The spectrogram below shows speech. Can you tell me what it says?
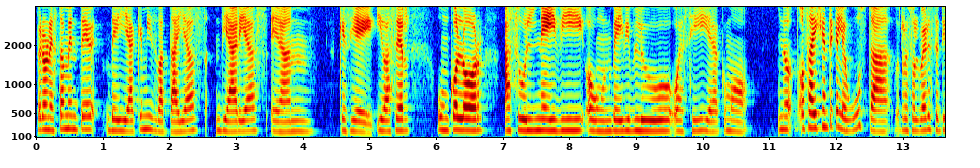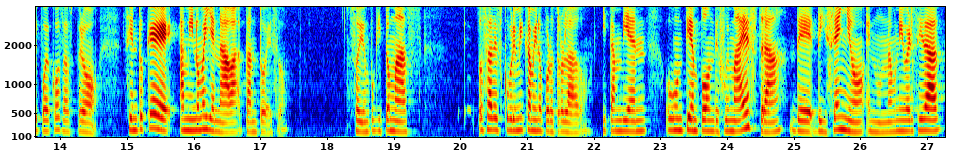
pero honestamente veía que mis batallas diarias eran que si iba a ser un color azul navy o un baby blue o así, y era como, no, o sea, hay gente que le gusta resolver este tipo de cosas, pero siento que a mí no me llenaba tanto eso. Soy un poquito más, o sea, descubrí mi camino por otro lado. Y también hubo un tiempo donde fui maestra de, diseño en una universidad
